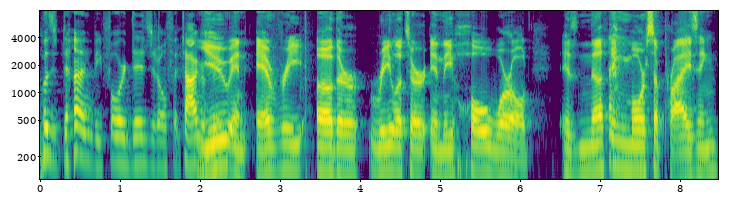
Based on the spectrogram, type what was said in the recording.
was done before digital photography. You and every other realtor in the whole world is nothing more surprising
